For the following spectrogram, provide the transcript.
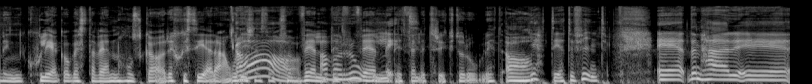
min kollega och bästa vän, hon ska regissera och det Ah, känns också ja, väldigt, roligt. väldigt, väldigt tryggt och roligt. Ja. Jätte, jättefint. Eh, den här, eh,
